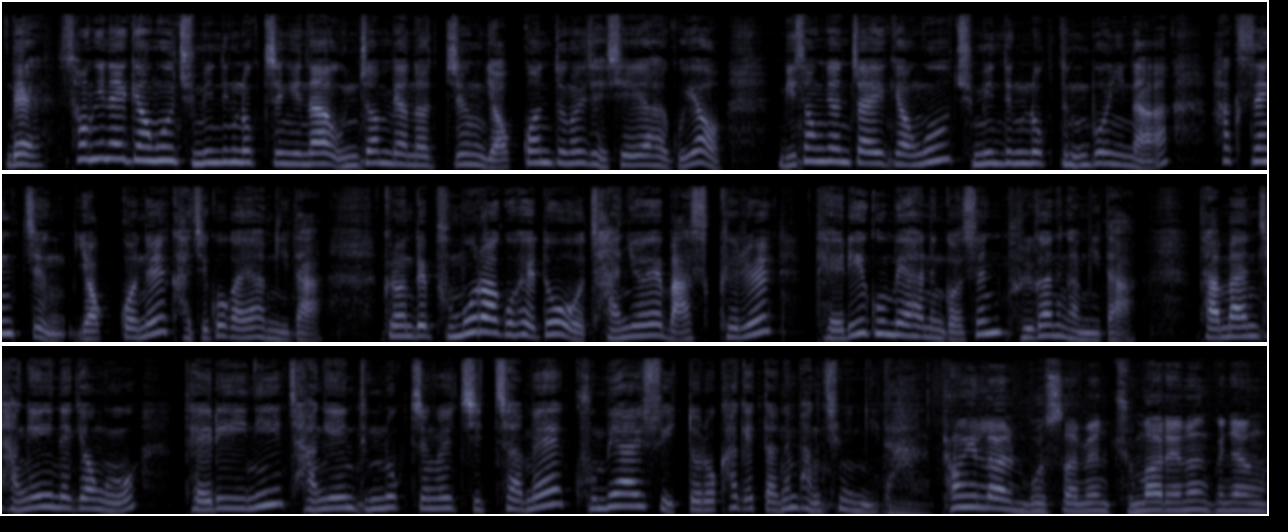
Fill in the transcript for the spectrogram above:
네. 성인의 경우 주민등록증이나 운전면허증, 여권 등을 제시해야 하고요. 미성년자의 경우 주민등록 등본이나 학생증, 여권을 가지고 가야 합니다. 그런데 부모라고 해도 자녀의 마스크를 대리 구매하는 것은 불가능합니다. 다만 장애인의 경우 대리인이 장애인 등록증을 지참해 구매할 수 있도록 하겠다는 방침입니다. 네, 평일날 못 사면 주말에는 그냥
